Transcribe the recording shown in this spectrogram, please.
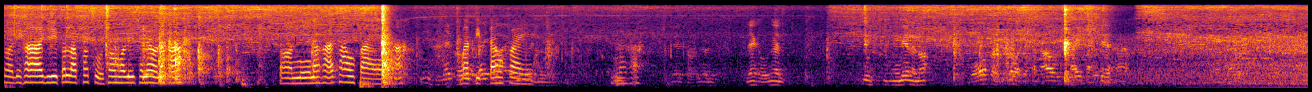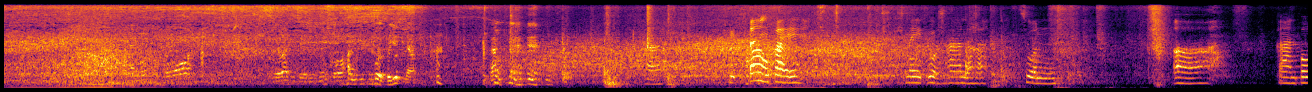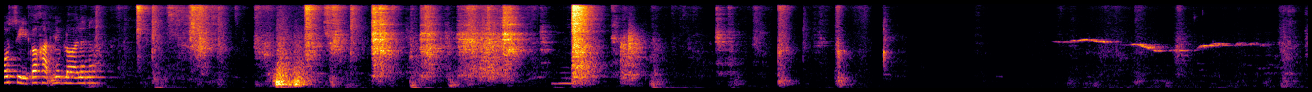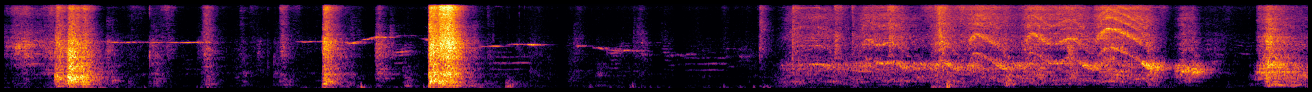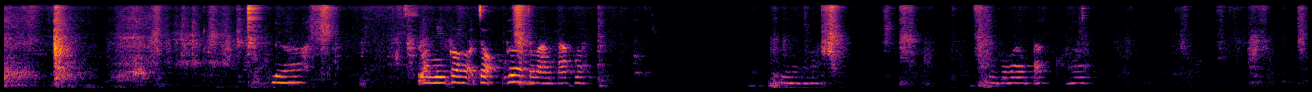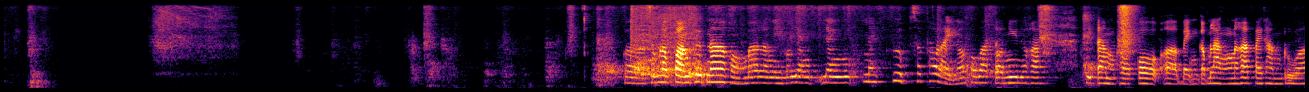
สวัสดีค่ะยินดีต้อนรับเข้าสู่ช่องวอลลีชาแนลนะคะ ตอนนี้นะคะช่างไฟนะคะ มาติดตั้งไฟนะคะแรกของเงินนี่โมเมนต์แล้วเนาะบอกก่อนก็จะเอาใช้ไปเสียเดี๋ยวว่าจะเป็นยังก่อนเบิกประยุทธ์แล้วค่ะ ติดตั้งไฟในตัวบ้านนะคะ ส่วนการโป๊สีก็ขัดเรียบร้อยแล้วเนาะ เหลือ ส่วนนี้ก็เจาะเพื่อจะวางปลั๊กเนาะวางปลั๊ก สำหรับความคืบหน้าของบ้านหลังนี้ก็ยังยังไม่คืบสักเท่าไหร่เนาะเพราะว่าตอนนี้นะคะพี่ตั้มเขาก็แบ่งกำลังนะคะ ไปทำรั้ว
